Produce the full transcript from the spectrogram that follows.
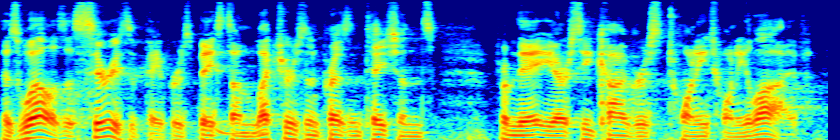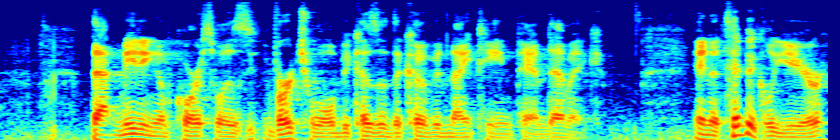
as well as a series of papers based on lectures and presentations from the AARC Congress 2020 Live. That meeting, of course, was virtual because of the COVID 19 pandemic. In a typical year,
